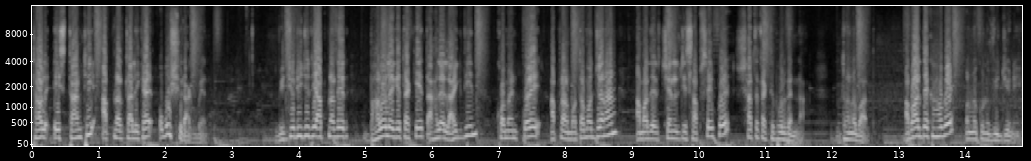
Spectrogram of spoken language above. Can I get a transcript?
তাহলে এই স্থানটি আপনার তালিকায় অবশ্যই রাখবেন। ভিডিওটি যদি আপনাদের ভালো লেগে থাকে, তাহলে লাইক দিন, কমেন্ট করে আপনার মতামত জানান আমাদের চ্যানেলটি সাবস্ক্রাইব করে সাথে থাকতে ভুলবেন না। ধন্যবাদ। আবার দেখা হবে অন্য কোনো ভিডিও নিয়ে।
